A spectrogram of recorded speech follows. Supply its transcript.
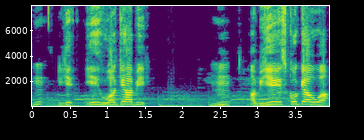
हम्म, ये ये हुआ क्या अभी? हम्म, अब ये इसको क्या हुआ?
